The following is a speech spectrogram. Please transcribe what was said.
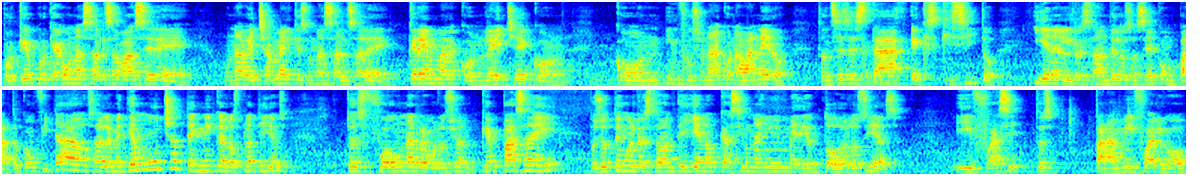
¿Por qué? Porque hago una salsa base de una bechamel, que es una salsa de crema con leche, con, con infusionada con habanero. Entonces está exquisito. Y en el restaurante los hacía con pato confitado, o sea, le metía mucha técnica a los platillos. Entonces fue una revolución. ¿Qué pasa ahí? Pues yo tengo el restaurante lleno casi un año y medio todos los días. Y fue así. Entonces, para mí fue algo.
